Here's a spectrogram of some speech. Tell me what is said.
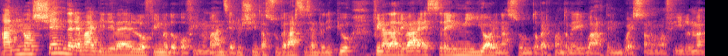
a non scendere mai di livello film dopo film, anzi è riuscito a superarsi sempre di più fino ad arrivare a essere il migliore in assoluto per quanto mi riguarda in questo nuovo film.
